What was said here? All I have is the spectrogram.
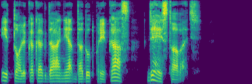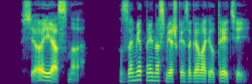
и только когда они отдадут приказ действовать. «Все ясно», — с заметной насмешкой заговорил третий.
